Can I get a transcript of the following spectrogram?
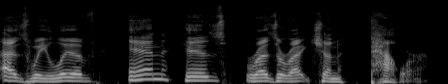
as we live in his resurrection power.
